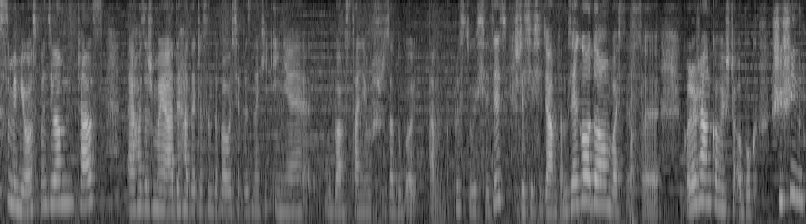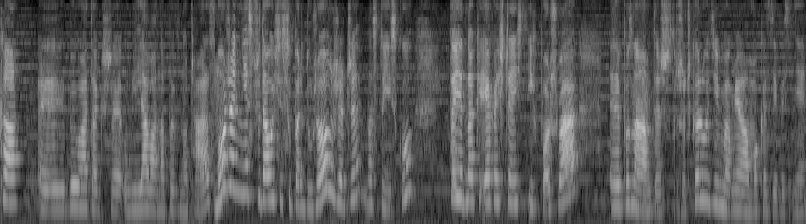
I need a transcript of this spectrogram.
w sumie miło spędziłam czas, e, chociaż moja ADHD czasem dawało się we znaki i nie, nie byłam w stanie już za długo tam po prostu siedzieć. Jeszcze się siedziałam tam z Jagodą, właśnie z e, koleżanką, jeszcze obok Shishinka, była, także umilała na pewno czas. Może nie sprzedało się super dużo rzeczy na stoisku, to jednak jakaś część ich poszła. Y, Poznałam też troszeczkę ludzi, miałam okazję właśnie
